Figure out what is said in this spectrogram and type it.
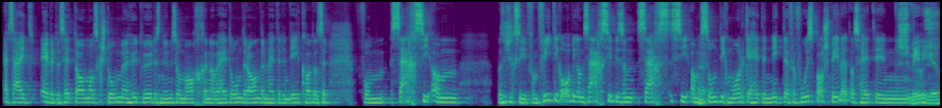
er sagt, eben, das hat damals gestummen, heute würde er es nicht mehr so machen, aber er hat unter anderem hat er den Idee gehabt, dass er vom 6. am was ist es Vom Freitagabend um 6 Uhr bis um 6 Uhr am ja. Sonntagmorgen hat er nicht Fußball spielen. Das hat ihm schwierig.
